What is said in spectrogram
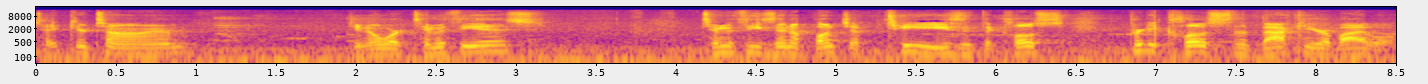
Take your time. Do you know where Timothy is? Timothy's in a bunch of T's at the close, pretty close to the back of your Bible.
